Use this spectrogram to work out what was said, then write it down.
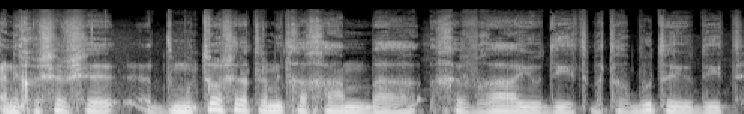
אני חושב שדמותו של התלמיד חכם בחברה היהודית, בתרבות היהודית,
